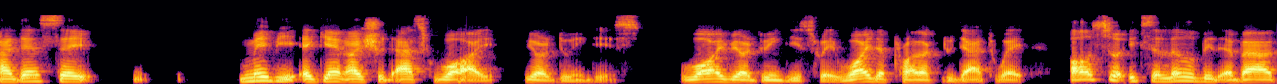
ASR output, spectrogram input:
and then say, maybe again, I should ask why we are doing this, why we are doing this way, why the product do that way. Also, it's a little bit about,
